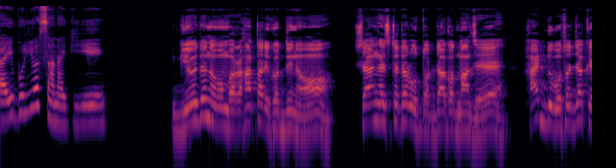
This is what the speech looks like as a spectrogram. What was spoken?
လိုက်ဘူလီယဆာနိုင်ကြီးဂီယိုဒနိုဝင်ဘာ7 তারিখত দিন শ্যাং স্টেটর উত্তর ডাকত মাঝে হাইট দুবছর যাকে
